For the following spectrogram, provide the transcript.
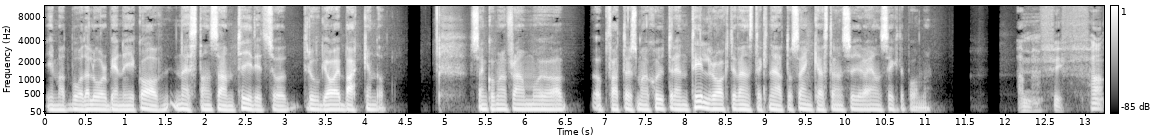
i och med att båda lårbenen gick av nästan samtidigt så drog jag i backen. Då. Sen kommer han fram och jag uppfattar det som att han skjuter en till rakt i vänsterknät och sen kastar han syra i ansiktet på mig. Ja men fy fan.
